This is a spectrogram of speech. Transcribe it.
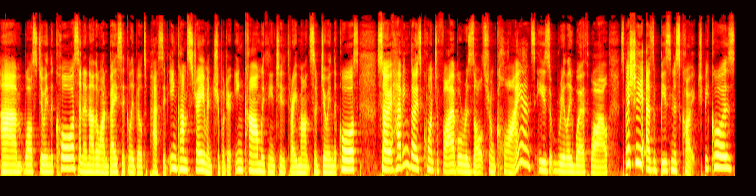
um, whilst doing the course, and another one basically built a passive income stream and tripled her income within two to three months of doing the course. So, having those quantifiable results from clients is really worthwhile, especially as a business coach, because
